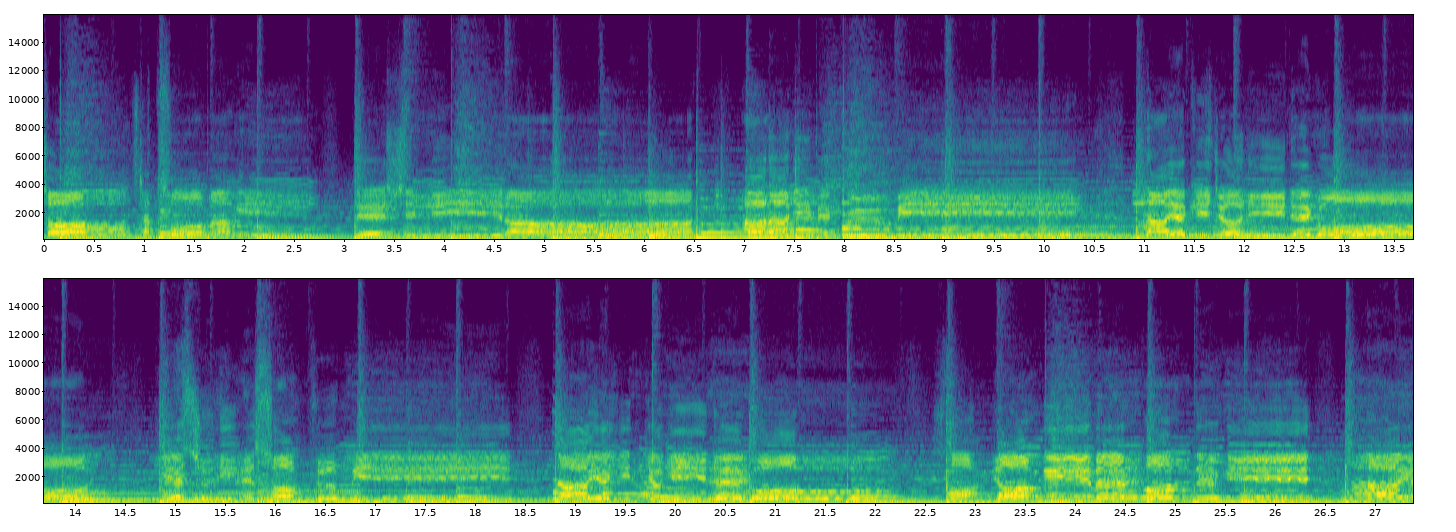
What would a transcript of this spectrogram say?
참 소망이 되심이라 하나님의 꿈이 나의 비전이 되고 예수님의 성품이 나의 인격이 되고 성령님의 권능이 나의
